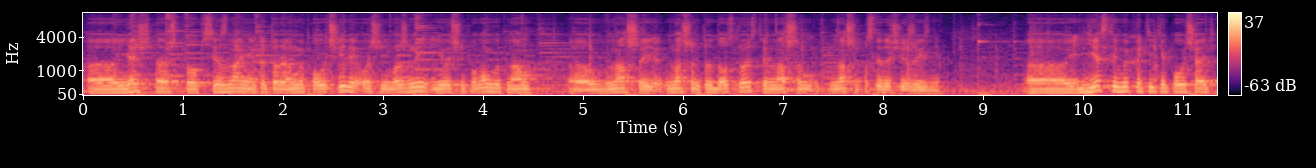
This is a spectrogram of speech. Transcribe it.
э, я считаю, что все знания, которые мы получили, очень важны и очень помогут нам э, в, нашей, в нашем трудоустройстве, в, нашем, в нашей последующей жизни. Э, Если вы хотите получать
